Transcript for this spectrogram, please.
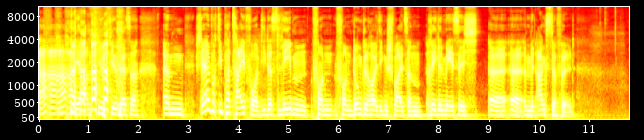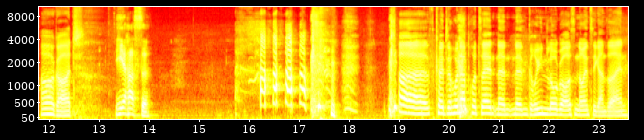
Ah, ah, ah, ah ja, viel, viel besser. Ähm, stell einfach die Partei vor, die das Leben von, von dunkelhäutigen Schweizern regelmäßig äh, äh, mit Angst erfüllt. Oh Gott. Hier hast du. Ah, es könnte 100% ein, ein grünen Logo aus den 90ern sein.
